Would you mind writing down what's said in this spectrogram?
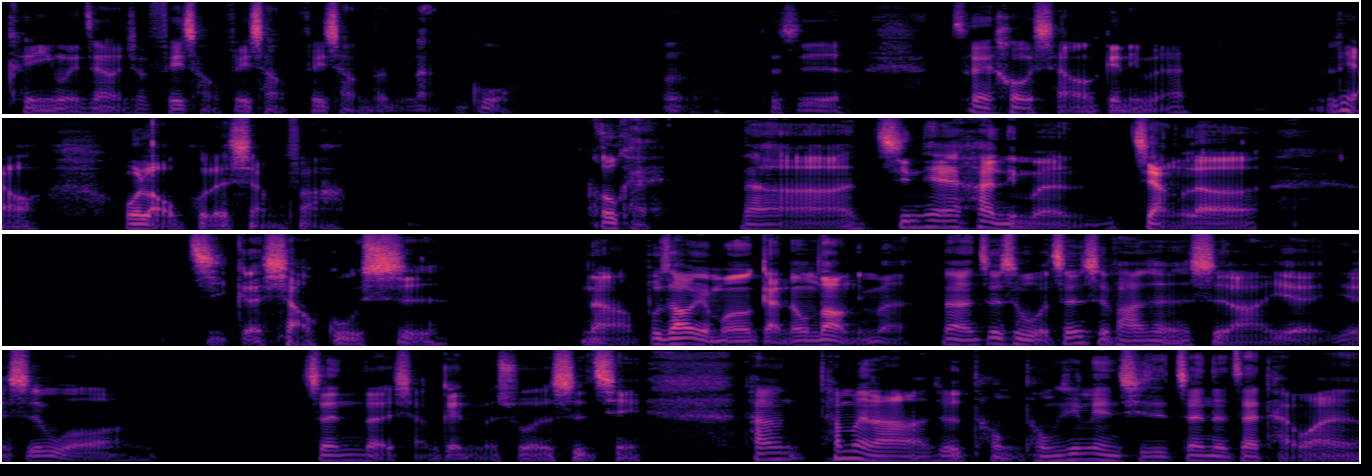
可以因为这样就非常非常非常的难过，嗯，就是最后想要跟你们聊我老婆的想法。OK，那今天和你们讲了几个小故事，那不知道有没有感动到你们？那这是我真实发生的事啊，也也是我真的想跟你们说的事情。他他们啊，就是同同性恋，其实真的在台湾，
